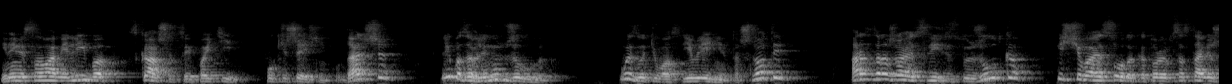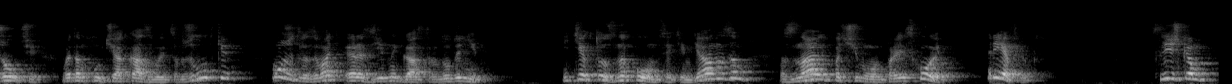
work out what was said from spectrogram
Иными словами, либо с кашицей пойти по кишечнику дальше, либо заглянуть в желудок. Вызвать у вас явление тошноты, а раздражает слизистую желудка, пищевая сода, которая в составе желчи в этом случае оказывается в желудке, может вызывать эрозивный гастродуденит. И те, кто знаком с этим диагнозом, знают, почему он происходит. Рефлюкс. Слишком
